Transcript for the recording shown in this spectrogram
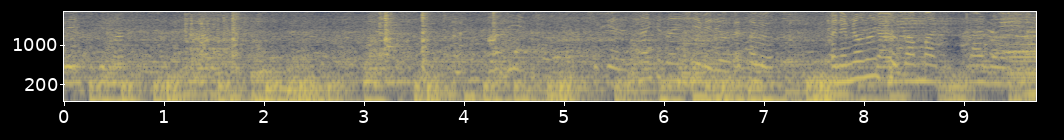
Belki girmez. Hadi. Teşekkür ederiz. Herkes aynı şeyi veriyor. E tabii. Önemli olan kazanmak. Ver bana.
